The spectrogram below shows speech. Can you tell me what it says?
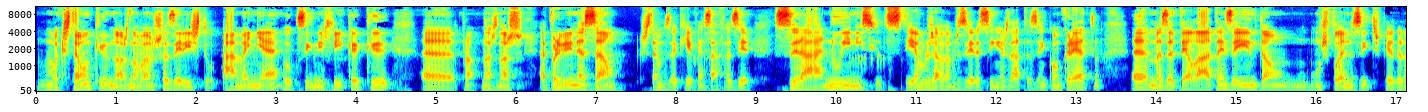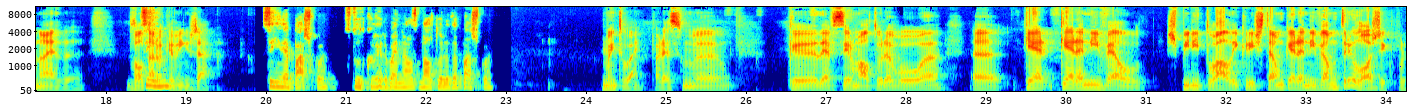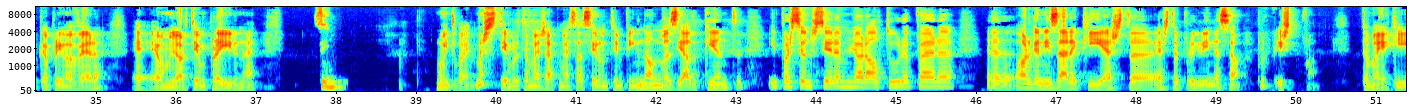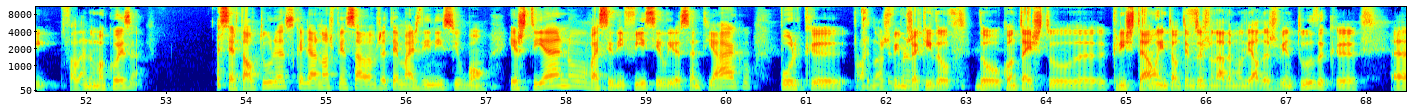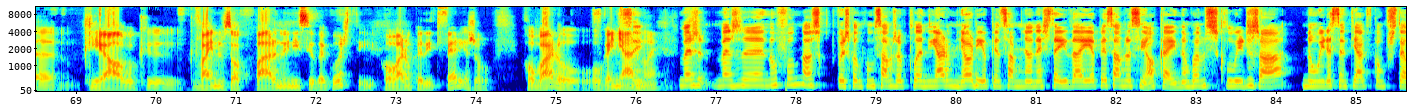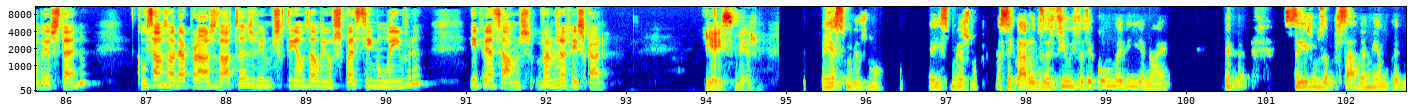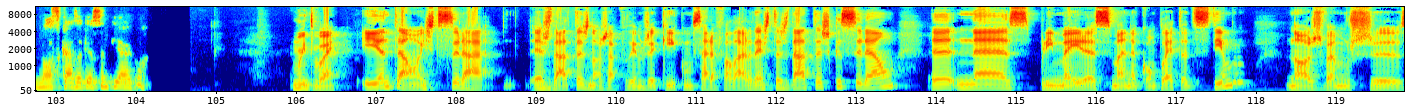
uma questão que nós não vamos fazer isto amanhã, o que significa que, uh, pronto, nós, nós, a peregrinação que estamos aqui a pensar fazer será no início de setembro, já vamos dizer assim as datas em concreto, uh, mas até lá tens aí então uns planositos, Pedro, não é? De, de voltar Sim. ao caminho já. Sim, na Páscoa, se tudo correr bem na, na altura da Páscoa. Muito bem, parece-me que deve ser uma altura boa, uh, quer, quer a nível espiritual e cristão, quer a nível meteorológico, porque a primavera é, é o melhor tempo para ir, não é? Sim. Muito bem, mas setembro também já começa a ser um tempinho não demasiado quente e pareceu-nos ser a melhor altura para uh, organizar aqui esta, esta peregrinação. Porque isto, pronto, também aqui falando uma coisa, a certa altura, se calhar nós pensávamos até mais de início, bom, este ano vai ser difícil ir a Santiago, porque pronto, nós vimos aqui do, do contexto eh, cristão, então temos a Jornada Mundial da Juventude, que, uh, que é algo que, que vai nos ocupar no início de agosto e roubar um bocadinho de férias, ou roubar ou, ou ganhar, Sim. não é? Mas, mas uh, no fundo, nós depois, quando começámos a planear melhor e a pensar melhor nesta ideia, pensámos assim: ok, não vamos excluir já não ir a Santiago de Compostela este ano. Começámos a olhar para as datas, vimos que tínhamos ali um espacinho livre e pensámos: vamos arriscar. E é isso mesmo. É isso mesmo. É isso mesmo. Aceitar o desafio e fazer como Maria, não é? Sairmos apressadamente, no nosso caso, até Santiago. Muito bem. E então, isto será as datas, nós já podemos aqui começar a falar destas datas que serão uh, na primeira semana completa de setembro. Nós vamos, uh,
